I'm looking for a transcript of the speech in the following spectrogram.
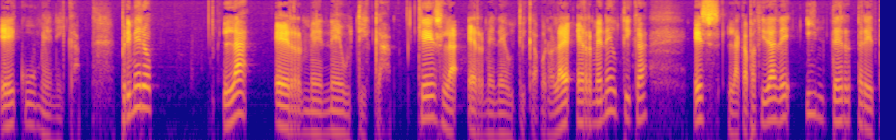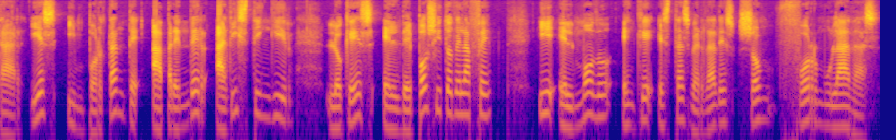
ecuménica. Primero, la hermenéutica. ¿Qué es la hermenéutica? Bueno, la hermenéutica es la capacidad de interpretar y es importante aprender a distinguir lo que es el depósito de la fe y el modo en que estas verdades son formuladas.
